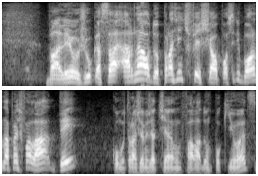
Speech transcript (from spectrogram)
Valeu, Juca. Arnaldo, para a gente fechar o posse de bola, dá para falar de, como o Trajano já tinha falado um pouquinho antes,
